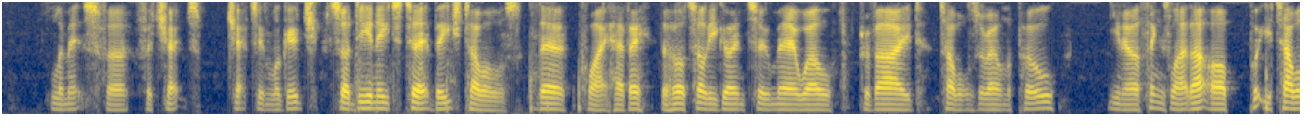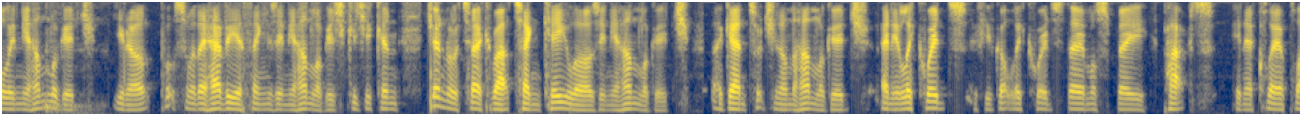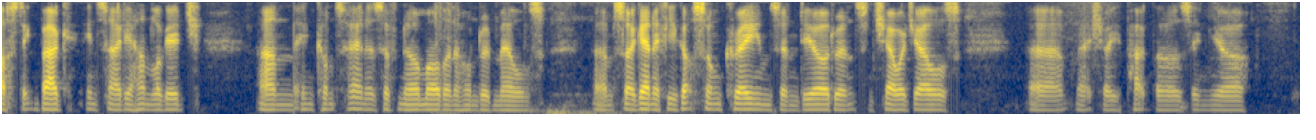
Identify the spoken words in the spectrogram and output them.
limits for for checked checked in luggage. So, do you need to take beach towels? They're quite heavy. The hotel you're going to may well provide towels around the pool you know, things like that, or put your towel in your hand luggage. You know, put some of the heavier things in your hand luggage because you can generally take about 10 kilos in your hand luggage. Again, touching on the hand luggage, any liquids, if you've got liquids, they must be packed in a clear plastic bag inside your hand luggage and in containers of no more than 100 mils. Um, so, again, if you've got sun creams and deodorants and shower gels, uh, make sure you pack those in your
